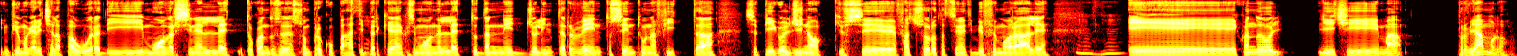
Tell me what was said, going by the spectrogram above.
In più magari c'è la paura di muoversi nel letto quando se- sono preoccupati Sì. perché se muovo nel letto danneggio l'intervento, sento una fitta, se piego il ginocchio, se faccio rotazione tibiofemorale. Mhm. E quando gli dici, ma proviamolo,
